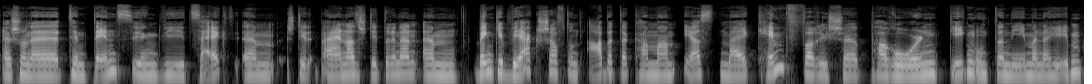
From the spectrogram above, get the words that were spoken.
äh, schon eine Tendenz irgendwie zeigt, ähm, steht, bei einer steht drinnen, ähm, wenn Gewerkschaft und Arbeiterkammer am 1. Mai kämpferische Parolen gegen Unternehmen erheben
